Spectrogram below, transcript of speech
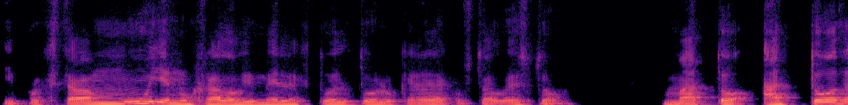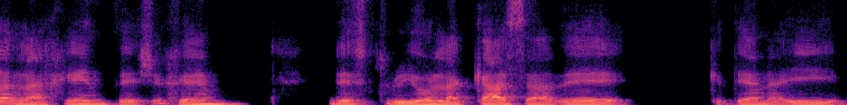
y porque estaba muy enojado Abimelech todo, el, todo lo que le había costado esto, mató a toda la gente de Shechem, destruyó la casa de que tenían ahí,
